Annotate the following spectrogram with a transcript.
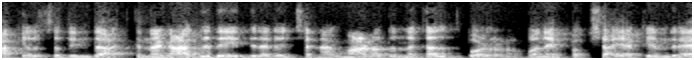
ಆ ಕೆಲಸದಿಂದ ಚೆನ್ನಾಗ್ ಆಗದೆ ಇದ್ರೆ ಅದನ್ನ ಚೆನ್ನಾಗಿ ಮಾಡೋದನ್ನ ಕಲ್ತ್ಕೊಳ್ಳೋಣ, ಕೊನೆ ಪಕ್ಷ. ಯಾಕೆಂದ್ರೆ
